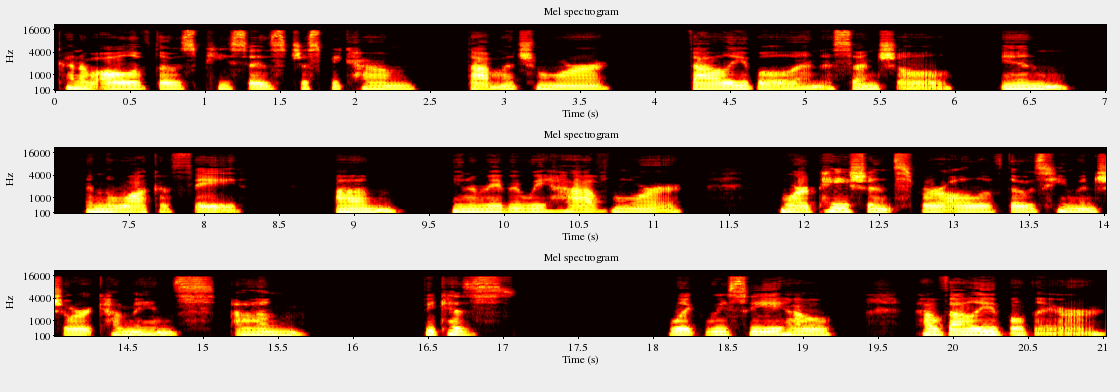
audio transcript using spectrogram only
kind of all of those pieces just become that much more valuable and essential in in the walk of faith. Um, you know, maybe we have more more patience for all of those human shortcomings um, because like we see how how valuable they are.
